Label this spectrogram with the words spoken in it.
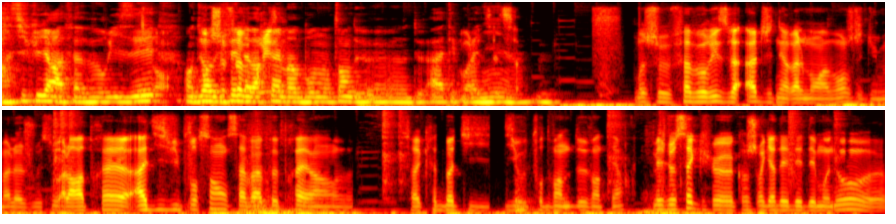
particulières à favoriser, en dehors moi, du fait d'avoir quand même un bon montant de, de hâte et Voilà, compagnie. euh. Moi je favorise la hâte généralement avant, j'ai du mal à jouer sous. Alors après, à 18%, ça va à peu près. Hein. C'est vrai que Redbot il dit autour de 22-21. Mais je sais que euh, quand je regardais des démonos euh,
